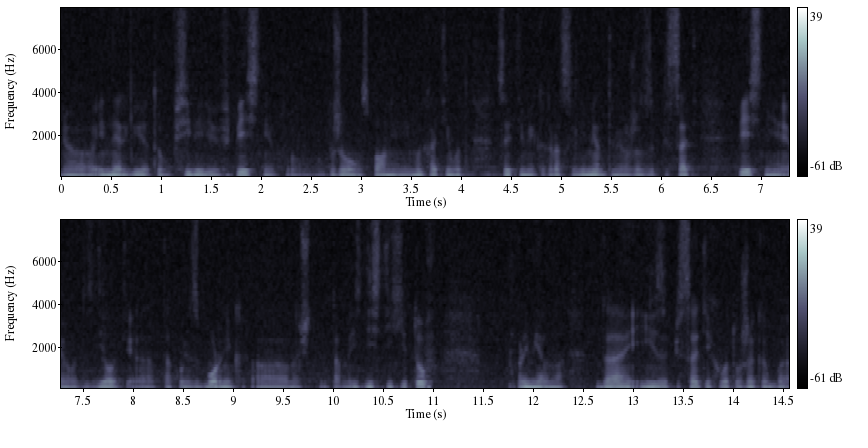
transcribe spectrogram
э, энергию эту вселили в песни, в, в живом исполнении, мы хотим вот с этими как раз элементами уже записать песни, э, вот, сделать э, такой сборник э, значит, там, из 10 хитов примерно, да, и записать их вот уже как бы,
